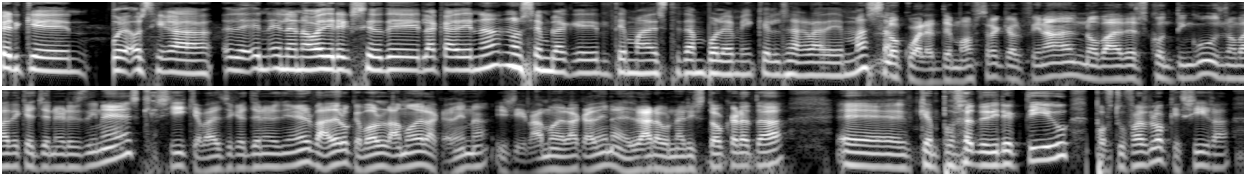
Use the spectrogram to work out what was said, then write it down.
perquè, bueno, o sigui, en, en la nova direcció de la cadena no sembla que el tema este tan polèmic els agrade massa. Lo qual et demostra que al final no va dels continguts, no va de que generes diners, que sí, que va de que generes diners, va de lo que vol l'amo de la cadena. I si l'amo de la cadena és ara un aristòcrata eh, que em posa de directiu, pues tu fas lo que siga.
